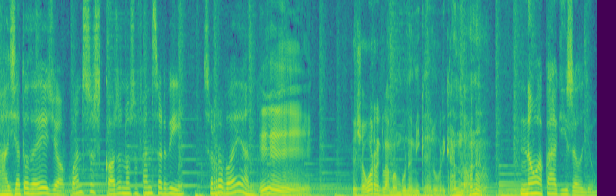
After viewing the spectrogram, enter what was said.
Ai, ja t'ho deia jo. Quan ses coses no se fan servir, se robeien. Eh, que això ho arreglam amb una mica de lubricant, dona. No apaguis el llum.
